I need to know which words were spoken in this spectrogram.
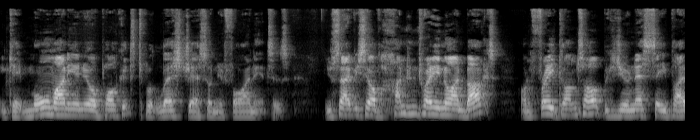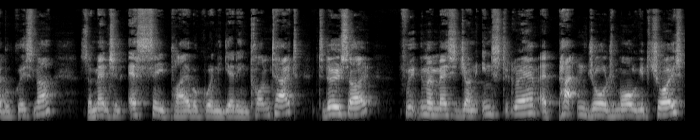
and keep more money in your pockets to put less stress on your finances. You'll save yourself 129 bucks on a free consult because you're an SC Playbook listener. So mention SC Playbook when you get in contact. To do so, flick them a message on Instagram at Pat and George Mortgage Choice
